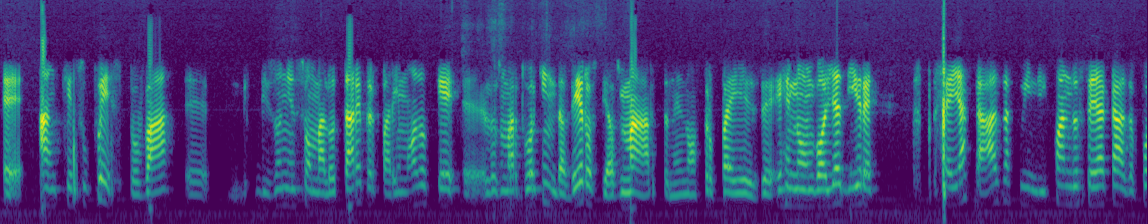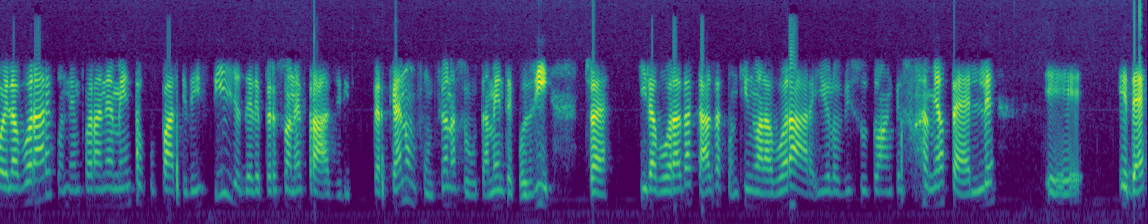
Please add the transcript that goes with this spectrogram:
eh, anche su questo va, eh, bisogna insomma lottare per fare in modo che eh, lo smart working davvero sia smart nel nostro paese. E non voglia dire sei a casa, quindi quando sei a casa puoi lavorare contemporaneamente occuparti dei figli o delle persone fragili, perché non funziona assolutamente così, cioè chi lavora da casa continua a lavorare, io l'ho vissuto anche sulla mia pelle e, ed, è,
